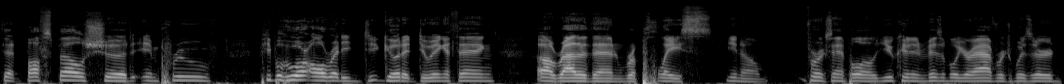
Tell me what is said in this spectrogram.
that buff spells should improve people who are already good at doing a thing, uh, rather than replace. You know, for example, you can invisible your average wizard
